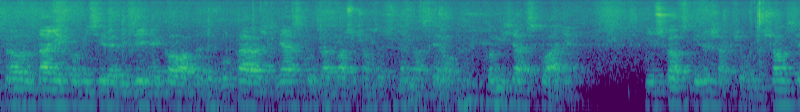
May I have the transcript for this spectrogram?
Sprawozdanie Komisji Rewizyjnej Koła PZW Karaś Gniazdu za 2014 rok. Komisja w składzie Mieszkowski Ryszard Przewodniczący,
